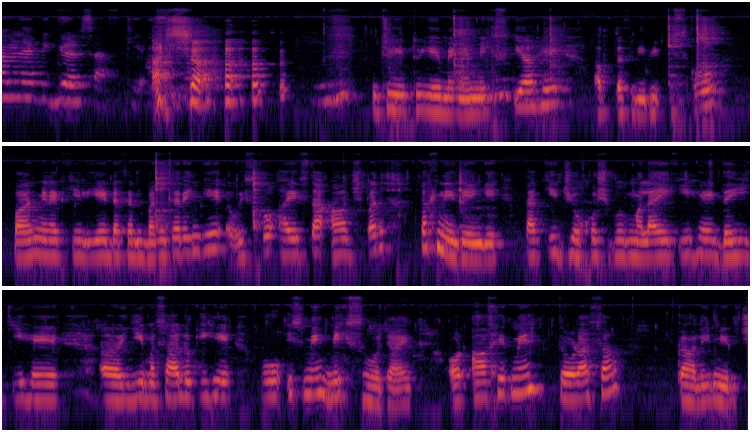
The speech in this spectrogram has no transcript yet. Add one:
हमने भी घर साफ़ किया। अच्छा। जी तो ये मैंने मिक्स किया है। अब तकरीबन इसको पाँच मिनट के लिए ढक्कन बंद करेंगे और इसको आहिस्ता आँच पर पकने देंगे ताकि जो खुशबू मलाई की है, दही की है ये मसालों की है, वो इसमें मिक्स हो जाए। और आखिर में थोड़ा सा काली मिर्च।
